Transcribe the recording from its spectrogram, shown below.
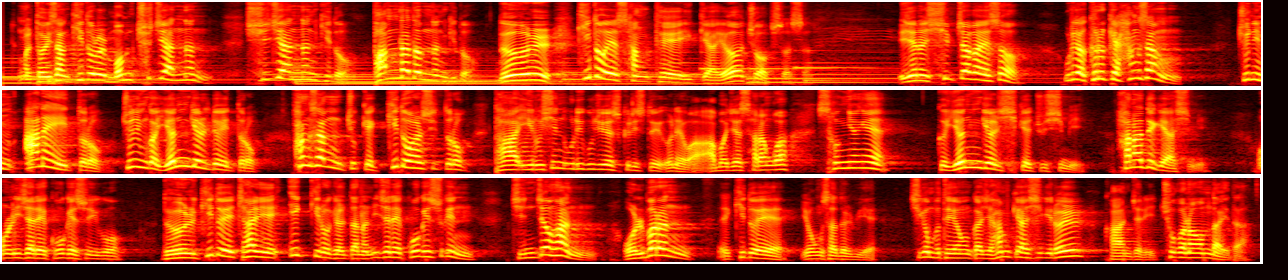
정말 더 이상 기도를 멈추지 않는 쉬지 않는 기도 밤낮 없는 기도 늘 기도의 상태에 있게 하여 주옵소서. 이제는 십자가에서 우리가 그렇게 항상 주님 안에 있도록 주님과 연결되어 있도록 항상 주께 기도할 수 있도록 다 이루신 우리 구주 예수 그리스도의 은혜와 아버지의 사랑과 성령의 그 연결시켜 주심이 하나 되게 하심이 오늘 이 자리에 고개 숙이고 늘 기도의 자리에 있기로 결단한 이 자리에 고개 숙인 진정한 올바른 기도의 용사들 위해 지금부터 영원까지 함께 하시기를 간절히 축원하옵나이다.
